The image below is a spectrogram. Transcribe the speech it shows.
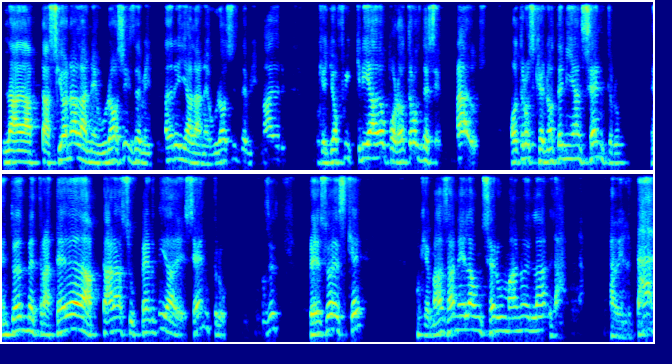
la adaptación a la neurosis de mi padre y a la neurosis de mi madre, que yo fui criado por otros descentrados, otros que no tenían centro. Entonces me traté de adaptar a su pérdida de centro. Entonces, por eso es que lo que más anhela un ser humano es la, la, la verdad.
